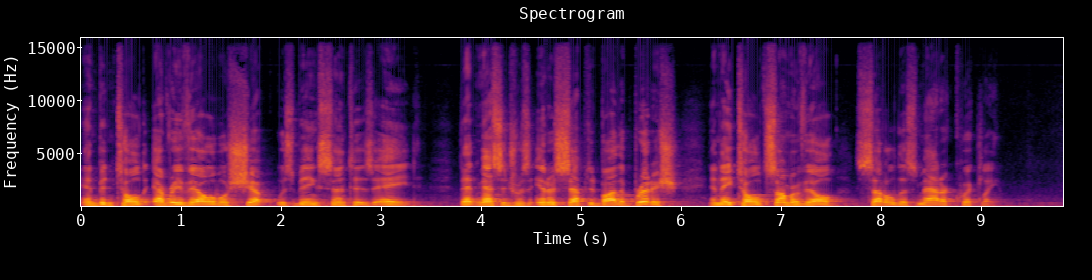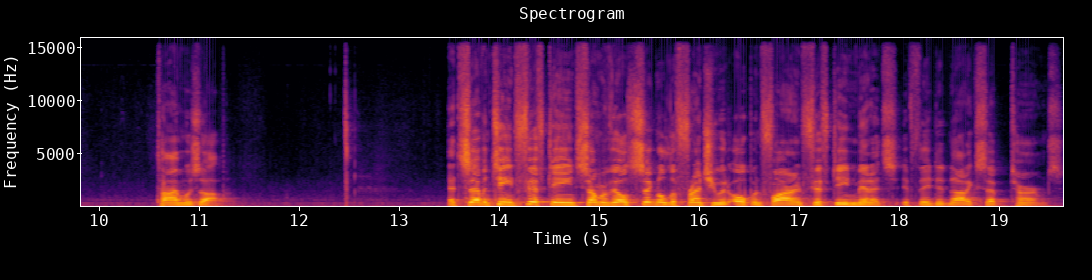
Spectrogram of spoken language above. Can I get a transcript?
and been told every available ship was being sent to his aid. That message was intercepted by the British, and they told Somerville, settle this matter quickly. Time was up. At 1715, Somerville signaled the French he would open fire in 15 minutes if they did not accept terms.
